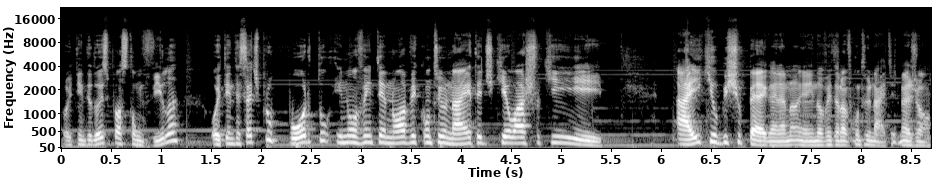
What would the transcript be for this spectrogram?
82 pro Aston Villa, 87 pro Porto e 99 contra o United, que eu acho que aí que o bicho pega, né, em 99 contra o United, né, João?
